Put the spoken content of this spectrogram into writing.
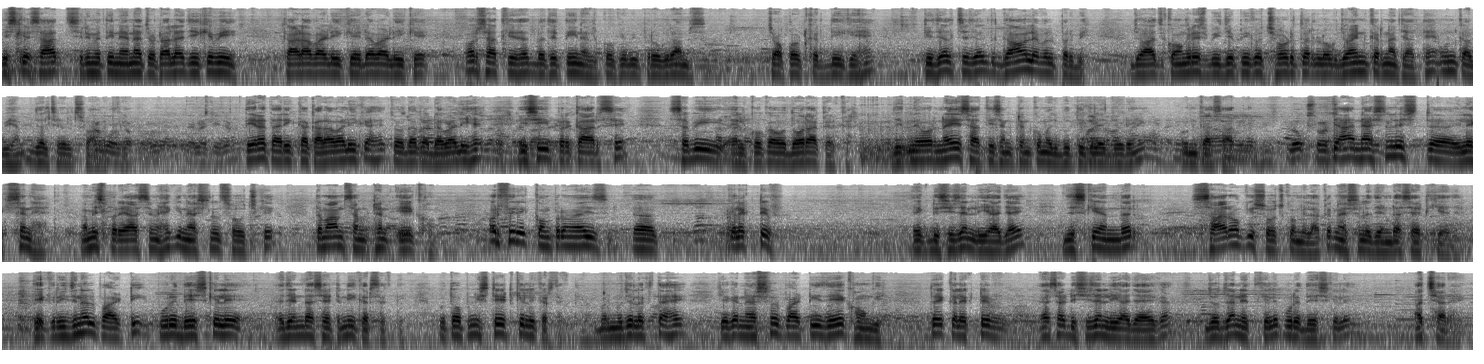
इसके साथ श्रीमती नैना चौटाला जी के भी, काड़ावाड़ी के, डवाड़ी के और साथ के साथ बचे तीन हल्कों के भी प्रोग्राम्स चॉकआउट कर दिए गए हैं कि जल्द से जल्द गाँव लेवल पर भी जो आज कांग्रेस बीजेपी को छोड़कर लोग ज्वाइन करना चाहते हैं उनका भी हम जल्द से जल्द स्वागत करें तेरह तारीख का कालावाड़ी का है चौदह का डवाली है। इसी प्रकार से सभी हल्कों का वो दौरा कर कर जितने और नए साथी संगठन को मजबूती के लिए जुड़ेंगे उनका साथ जहाँ नेशनलिस्ट इलेक्शन है हम इस प्रयास में है कि नेशनल सोच के तमाम संगठन एक हो। और फिर एक कॉम्प्रोमाइज़ कलेक्टिव एक डिसीज़न लिया जाए जिसके अंदर सारों की सोच को मिलाकर नेशनल एजेंडा सेट किया जाए। एक रीजनल पार्टी पूरे देश के लिए एजेंडा सेट नहीं कर सकती। वो तो अपनी स्टेट के लिए कर सकती है। पर मुझे लगता है कि अगर नेशनल पार्टीज़ एक होंगी तो एक कलेक्टिव ऐसा डिसीज़न लिया जाएगा जो जनहित के लिए पूरे देश के लिए अच्छा रहेगा।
